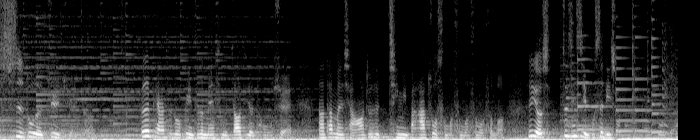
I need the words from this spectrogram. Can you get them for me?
适度的拒绝呢，就是平常时如果跟你真的没什么交集的同学，然后他们想要就是请你帮他做什么什么什么什么。其实有这些事情不是理所当然做的啊，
